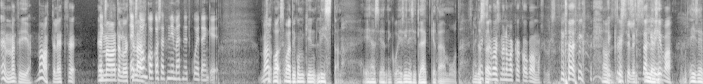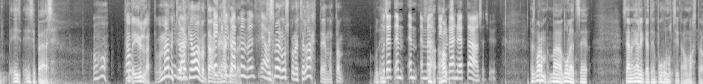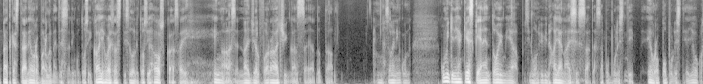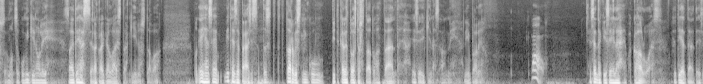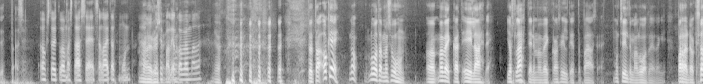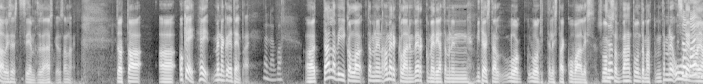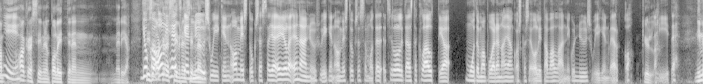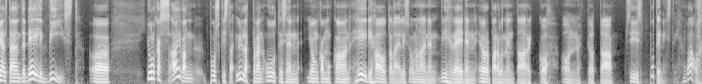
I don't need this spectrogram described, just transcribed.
En mä tiedä. Mä ajattelin, että se en mä ajatellut, että Eikö ton kokoiset nimet nyt kuitenkin? Mä... Se, va- se vaatii kuitenkin listan. Eihän sieltä, niin kuin, ei siinä sitten lähde ketään muuta. Se, Miksi se voisi mennä vaikka kokoomuksellista? no, kristillistä. Niin vaan. Mutta ei se, ei, ei se pääse. Oho, tämä oli yllättävää. Mä nyt Kyllä. jotenkin aivan täysin Eikö siis, mä, mä, siis mä en uskonut, että se lähtee, mutta... Mutta mut en, en, en mä niinku nähnyt, että tämä on se syy. No, varma, mä luulen, että se sehän on jälkikäteen puhunut siitä omasta pätkästään europarlamentissa niin kuin tosi kaihoisasti. Se oli tosi hauskaa, sai hengailla sen Nigel Faragein kanssa ja tota, se oli niin kuin, kumminkin ihan keskeinen toimija silloin hyvin hajanaisessa tässä populisti, europopulistien joukossa, mutta se kumminkin oli, sai tehdä siellä kaikenlaista kiinnostavaa. Mutta eihän se, miten se pääsisi, että se tarvitsisi niin kuin pitkälle toista tuhatta ääntä ja ei se ikinä saa niin, niin paljon. Wow. Ja sen takia se ei lähde, vaikka haluaisi. Se tietää, että ei se pääse. Onko toi Tuomas taas se, että sä laitat mun tosi paljon kovemmalle? tota, Okei, okay. no luotamme suhun. Uh, mä veikkaan, että ei lähde. Jos lähtee, niin mä veikkaan silti, että pääsee. Mutta silti mä luotan jotenkin paradoksaalisesti siihen, mitä sä äsken sanoit. Tota, uh, Okei, okay, hei, mennäänkö eteenpäin? Mennään vaan. Tällä viikolla tämmöinen amerikkalainen verkkomedia, tämmöinen, miten sitä luo, luokittelisi tai kuvailisi? Suomessa on vähän tuntemattomia, tämmöinen uuden ajan niin. aggressiivinen poliittinen media. Joka siis oli hetken sille... Newsweekin omistuksessa ja ei ole enää Newsweekin omistuksessa, mutta et, et sillä oli tällaista clouttia muutaman vuoden ajan, koska se oli tavallaan niin kuin Newsweekin verkko. Kyllä. Liite. Nimeltään The Daily Beast. Uh, julkaisi aivan puskista yllättävän uutisen, jonka mukaan Heidi Hautala, eli suomalainen vihreiden europarlamentaarikko, on tota, siis putinisti. Wow.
